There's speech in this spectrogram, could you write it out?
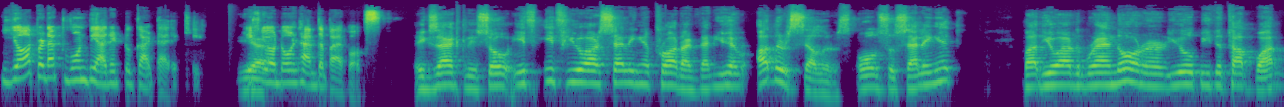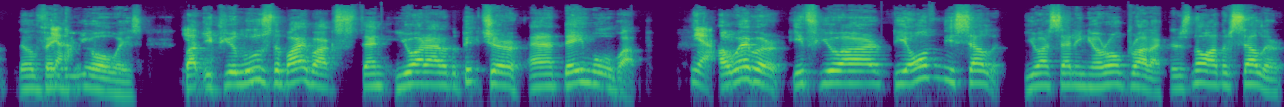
Your product won't be added to cart directly if you don't have the buy box. Exactly. So if if you are selling a product and you have other sellers also selling it, but you are the brand owner, you'll be the top one. They'll favor you always. But if you lose the buy box, then you are out of the picture and they move up. Yeah. However, if you are the only seller, you are selling your own product. There's no other seller.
